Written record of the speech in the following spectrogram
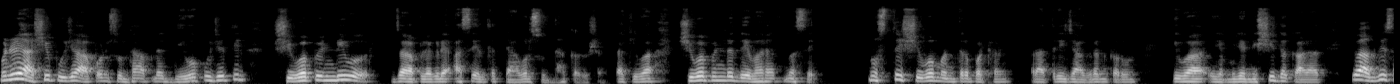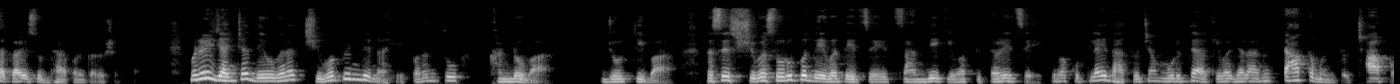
म्हणजे अशी पूजा आपण सुद्धा आपल्या देवपूजेतील शिवपिंडीवर जर आपल्याकडे असेल तर त्यावर सुद्धा करू शकता. किंवा शिवपिंड देवाऱ्यात नसेल नुसते शिवमंत्र पठण रात्री जागरण करून किंवा म्हणजे निषिद्ध काळात किंवा अगदी सकाळी सुद्धा आपण करू शकता. म्हणजे ज्यांच्या देवघरात शिवपिंडी नाही परंतु खंडोबा ज्योतिबा तसेच शिवस्वरूप देवतेचे चांदी किंवा पितळेचे किंवा कुठल्याही धातूच्या मूर्त्या किंवा ज्याला आम्ही टाक म्हणतो छाप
